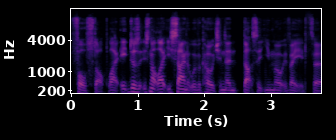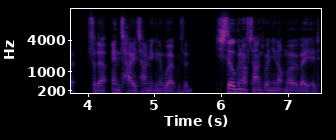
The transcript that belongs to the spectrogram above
full stop. Like it does it's not like you sign up with a coach and then that's it you're motivated for for the entire time you're going to work with them. You're still going to have times when you're not motivated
